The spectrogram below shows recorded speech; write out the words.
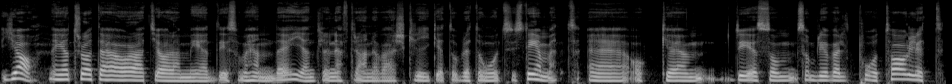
Ja, jag tror att det här har att göra med det som hände egentligen efter andra världskriget och Bretton Woods-systemet. Eh, och eh, det som, som blev väldigt påtagligt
